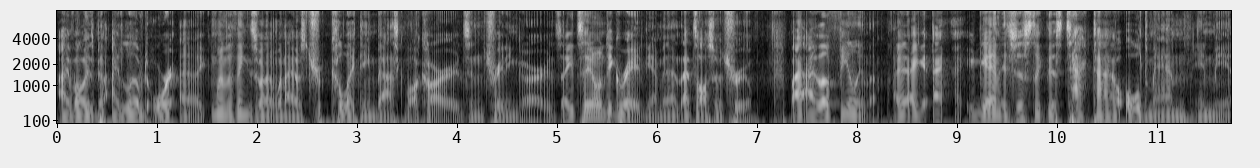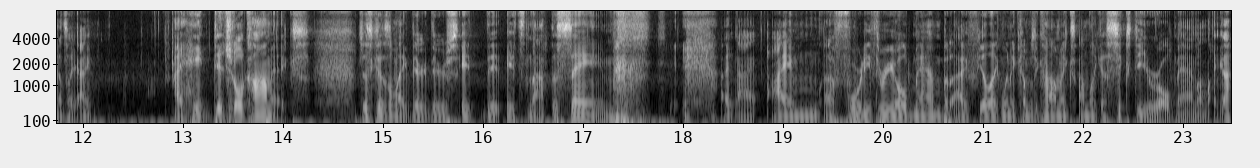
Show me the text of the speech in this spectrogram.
I've always been, I loved or uh, one of the things when, when I was tr- collecting basketball cards and trading cards. I say don't degrade. Yeah, I mean that's also true. But I, I love feeling them. I, I, again, it's just like this tactile old man in me. I was like I, I hate digital comics, just because I'm like there, there's it, it, it's not the same. I, I, I am a 43 year old man, but I feel like when it comes to comics, I'm like a 60 year old man. I'm like, uh,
